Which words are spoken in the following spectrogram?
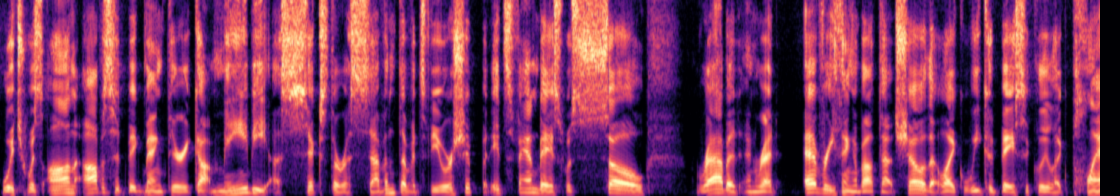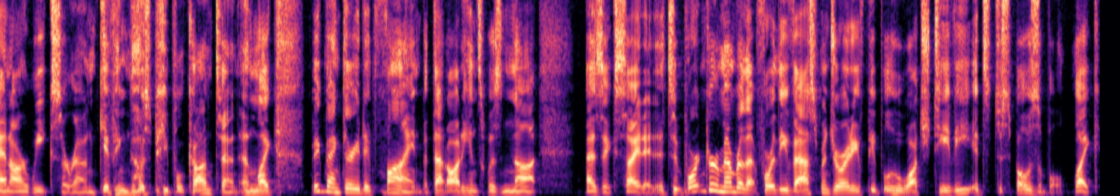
which was on opposite Big Bang Theory. Got maybe a sixth or a seventh of its viewership, but its fan base was so rabid and read everything about that show that like we could basically like plan our weeks around giving those people content. And like big bang theory did fine but that audience was not as excited. It's important to remember that for the vast majority of people who watch tv it's disposable. Like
